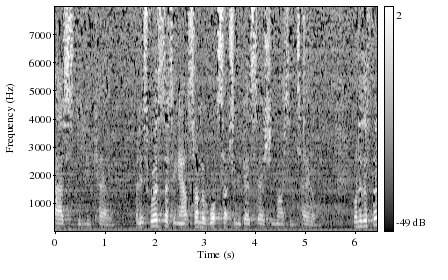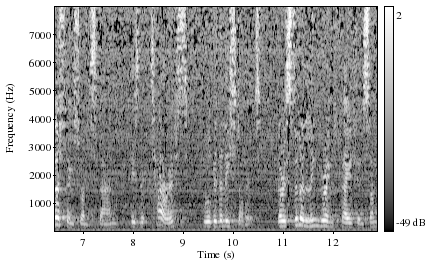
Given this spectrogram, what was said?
as the UK. And it's worth setting out some of what such a negotiation might entail. One of the first things to understand is that tariffs will be the least of it. There is still a lingering faith in some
